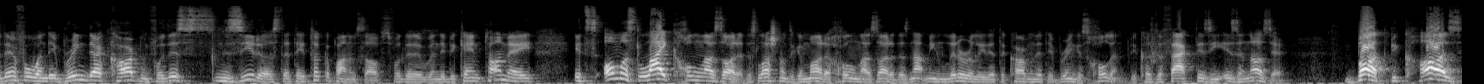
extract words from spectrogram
therefore when they bring their korban for this naziros that they took upon themselves for the when they became tamei, it's almost like chulin lazara. This lashon of the Gemara, chulin lazara, does not mean literally that the korban that they bring is chulin, because the fact is he is a nazir. But because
